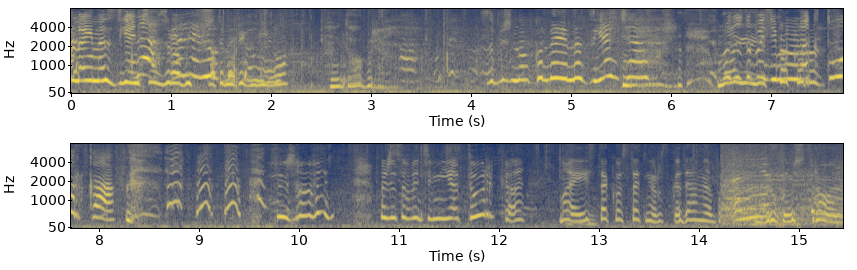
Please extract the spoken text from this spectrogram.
kolejne zdjęcie zrobić przy tym pingwinu. No dobra. Zrobisz nam kolejne zdjęcie? Może Maja to będzie taka- miniaturka. Słyszałeś? Może to będzie miniaturka. Maja jest tak ostatnio rozgadana bo w drugą stronę.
